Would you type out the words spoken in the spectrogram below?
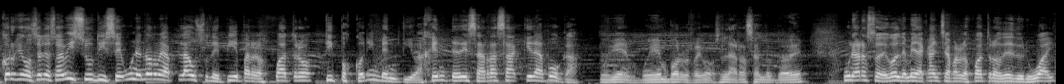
Jorge González Avisu dice: Un enorme aplauso de pie para los cuatro tipos con inventiva. Gente de esa raza queda poca. Muy bien, muy bien por reconocer la raza del doctor. ¿eh? Un abrazo de gol de media cancha para los cuatro desde Uruguay.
